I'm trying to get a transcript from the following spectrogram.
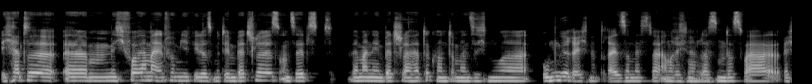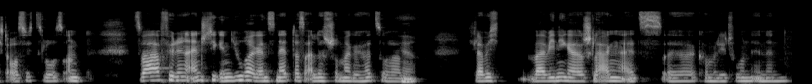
Ich hatte ähm, mich vorher mal informiert, wie das mit dem Bachelor ist. Und selbst wenn man den Bachelor hatte, konnte man sich nur umgerechnet drei Semester anrechnen lassen. Das war recht aussichtslos. Und es war für den Einstieg in Jura ganz nett, das alles schon mal gehört zu haben. Ja. Ich glaube, ich war weniger erschlagen als äh, KommilitonInnen.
